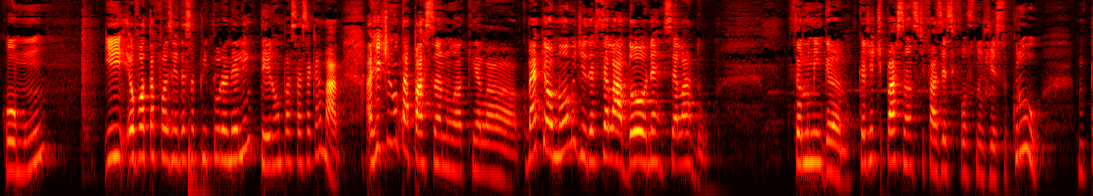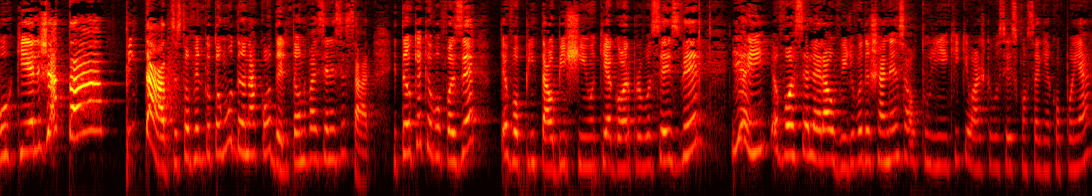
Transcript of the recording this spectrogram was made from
Comum. E eu vou estar tá fazendo essa pintura nele inteiro. Vamos passar essa camada. A gente não tá passando aquela... Como é que é o nome de selador, né? Selador. Se eu não me engano. Que a gente passa antes de fazer se fosse no gesso cru. Porque ele já tá pintado. Vocês estão vendo que eu estou mudando a cor dele, então não vai ser necessário. Então, o que, que eu vou fazer? Eu vou pintar o bichinho aqui agora para vocês verem. E aí, eu vou acelerar o vídeo. Eu vou deixar nessa alturinha aqui, que eu acho que vocês conseguem acompanhar.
